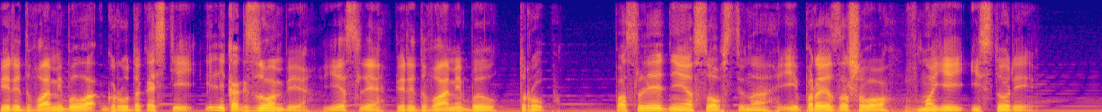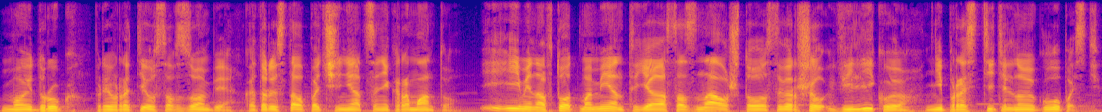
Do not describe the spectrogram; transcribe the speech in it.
перед вами была груда костей, или как зомби, если перед вами был труп. Последнее, собственно, и произошло в моей истории. Мой друг превратился в зомби, который стал подчиняться некроманту. И именно в тот момент я осознал, что совершил великую, непростительную глупость.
